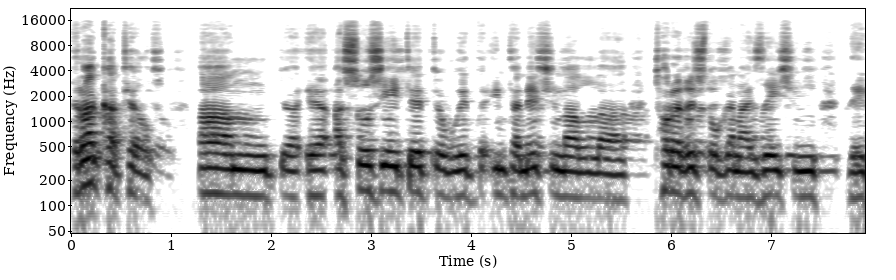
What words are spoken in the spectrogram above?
drug cartels um, uh, associated with international uh, terrorist organization. They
